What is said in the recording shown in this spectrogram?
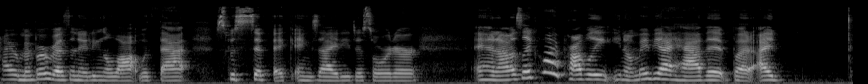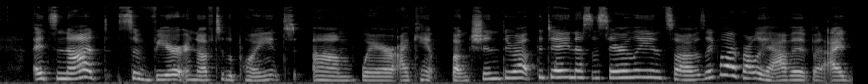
I remember resonating a lot with that specific anxiety disorder. And I was like, oh, I probably, you know, maybe I have it, but I it's not severe enough to the point um, where I can't function throughout the day necessarily. And so I was like, oh, I probably have it, but I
